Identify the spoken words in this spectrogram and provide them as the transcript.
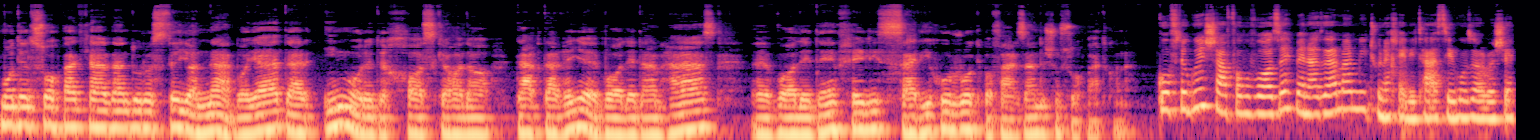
مدل صحبت کردن درسته یا نه؟ باید در این مورد خاص که حالا دقدقه والدم هست والدین خیلی سریح و رک با فرزندشون صحبت کنن. گفتگوی شفاف و واضح به نظر من می‌تونه خیلی تاثیرگذار باشه.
